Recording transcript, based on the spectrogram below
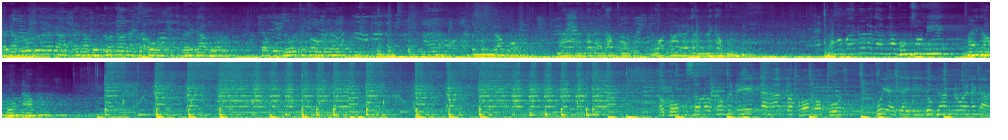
นะครับรถด้วยแล้วกันนะครับผมรถด้านในจะออกนะครับผมครับผมรถจะเข้าไหมครับครับผมนะนั่นแหละครับผมวอนด้วยแล้วกันนะครับผม ผมสำหรับค่ำคืนนี้นะฮะต้องขอขอบคุณผู้ใหญ่ใจดีทุกท่านด้วยนะครับ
